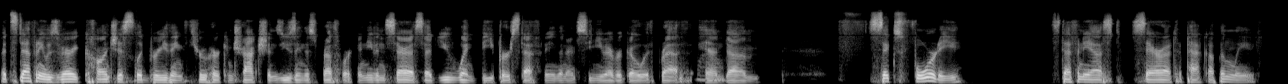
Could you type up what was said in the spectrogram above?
But Stephanie was very consciously breathing through her contractions using this breath work. And even Sarah said, You went deeper, Stephanie, than I've seen you ever go with breath. And um, 640, Stephanie asked Sarah to pack up and leave.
